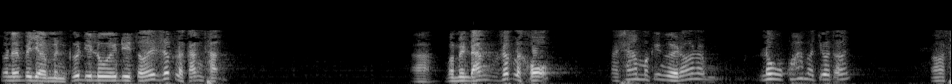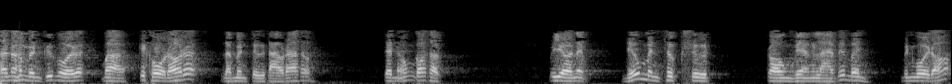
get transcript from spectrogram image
Cho nên bây giờ mình cứ đi lui đi tới rất là căng thẳng à, và mình đang rất là khổ. Tại sao mà cái người đó nó lâu quá mà chưa tới? À, thành ra mình cứ ngồi đó mà cái khổ đó đó là mình tự tạo ra thôi. Cho nên không có thật. Bây giờ này nếu mình thực sự tròn vẹn lại với mình mình ngồi đó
